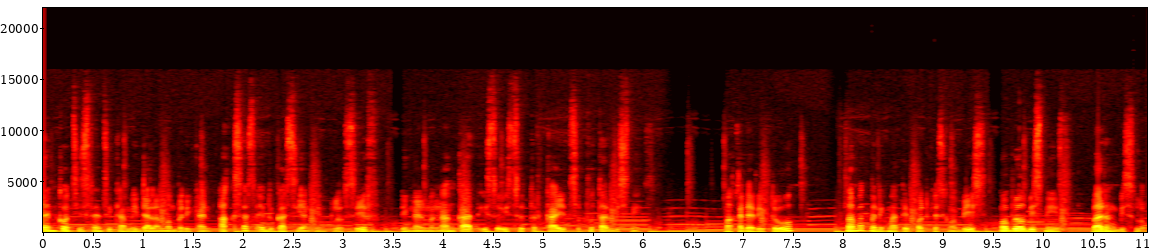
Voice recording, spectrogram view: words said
dan konsistensi kami dalam memberikan akses edukasi yang inklusif dengan mengangkat isu-isu terkait seputar bisnis. Maka dari itu, selamat menikmati podcast Ngobis, Ngobrol Bisnis bareng Bislook.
